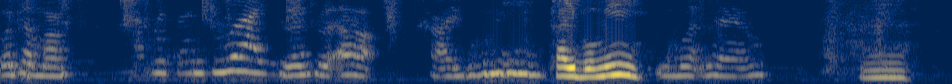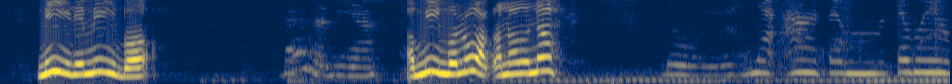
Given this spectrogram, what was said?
ว่าทำมาำไม่เป็นด้วยเพื่อนช่วยอะ ขายบุมีไข่บ่มีหมดแล้วนี่มีได้มีบ่ได้แล้วเนี่ยเอามีมาลวกเอาเนาะเนาะโดยเนี่ยอาเต็มเต็มมิว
